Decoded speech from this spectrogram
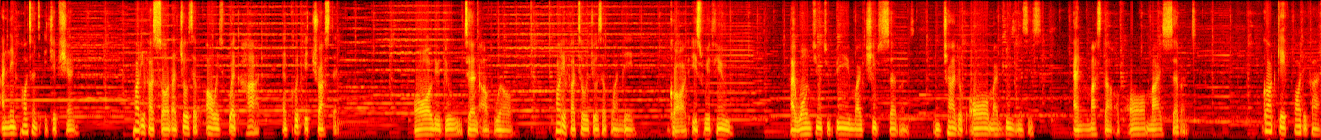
an important Egyptian. Potiphar saw that Joseph always worked hard and could be trusted. All you do turn out well, Potiphar told Joseph one day, God is with you. I want you to be my chief servant, in charge of all my businesses, and master of all my servants. God gave Potiphar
